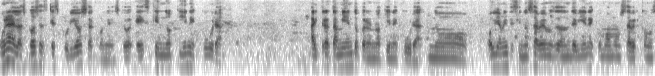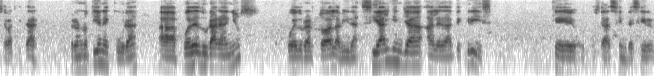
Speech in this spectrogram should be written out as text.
Una de las cosas que es curiosa con esto es que no tiene cura hay tratamiento, pero no tiene cura. No, obviamente, si no sabemos de dónde viene, ¿cómo vamos a saber cómo se va a quitar? Pero no tiene cura. Uh, puede durar años, puede durar toda la vida. Si alguien ya a la edad de Cris, que, o sea, sin decir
